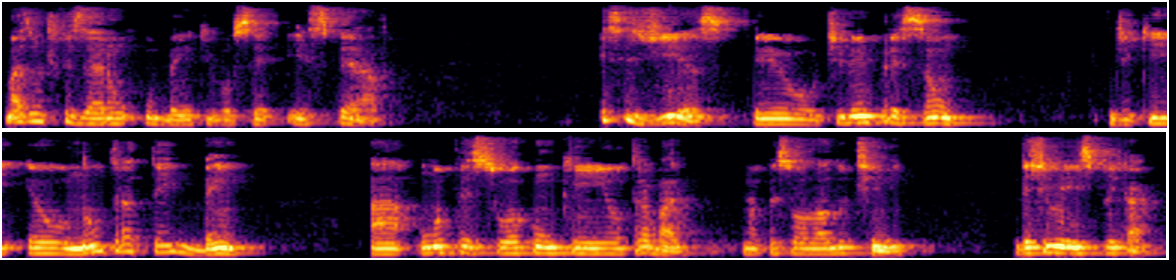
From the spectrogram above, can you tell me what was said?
mas não te fizeram o bem que você esperava. Esses dias eu tive a impressão de que eu não tratei bem a uma pessoa com quem eu trabalho, uma pessoa lá do time. Deixe-me explicar.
